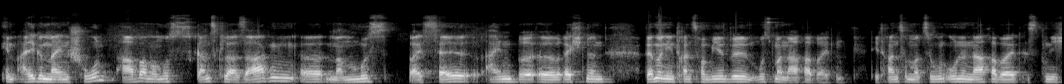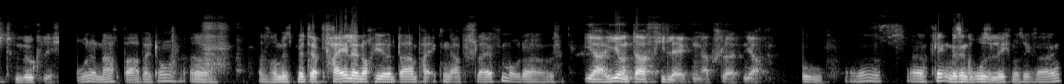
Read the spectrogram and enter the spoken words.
Im Allgemeinen schon, aber man muss ganz klar sagen, äh, man muss bei Cell einberechnen, wenn man ihn transformieren will, muss man nacharbeiten. Die Transformation ohne Nacharbeit ist nicht möglich. Ohne Nachbearbeitung? Äh, also mit, mit der Pfeile noch hier und da ein paar Ecken abschleifen oder? Ja, hier und da viele Ecken abschleifen, ja. Uh, das äh, klingt ein bisschen gruselig, muss ich sagen.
